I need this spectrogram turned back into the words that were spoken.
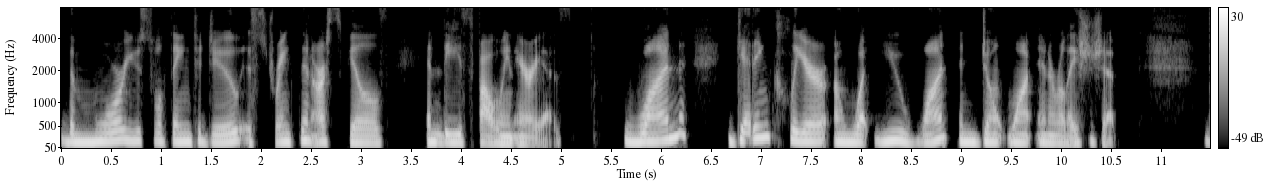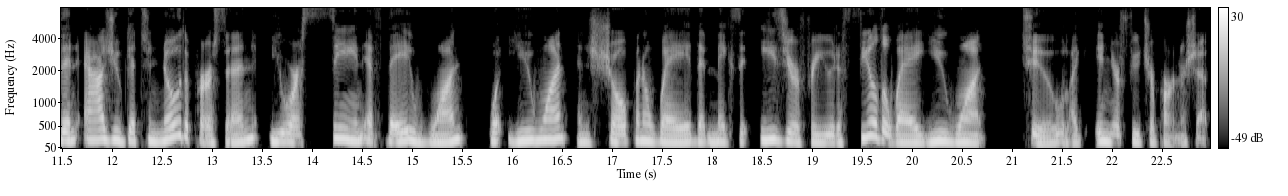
the more useful thing to do is strengthen our skills in these following areas. One, getting clear on what you want and don't want in a relationship. Then, as you get to know the person, you are seeing if they want what you want and show up in a way that makes it easier for you to feel the way you want to, like in your future partnership.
